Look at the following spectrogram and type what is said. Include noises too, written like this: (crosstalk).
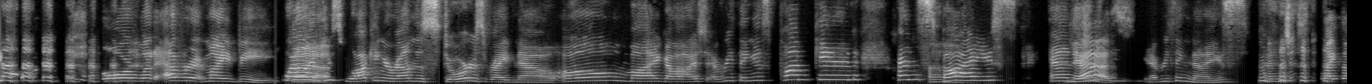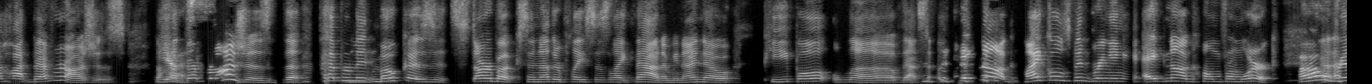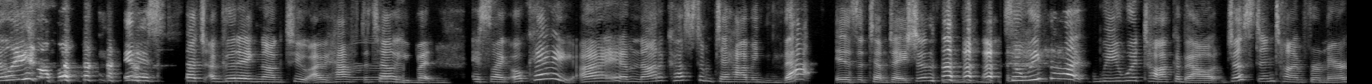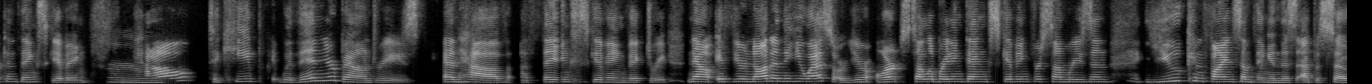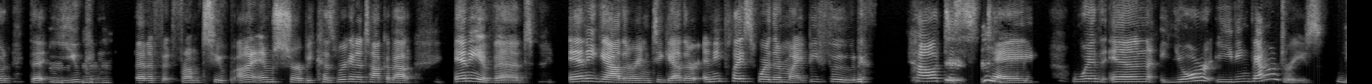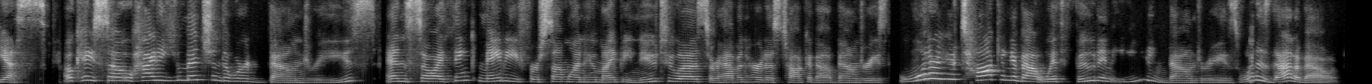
(laughs) or whatever it might be. Well, But, uh, I'm just walking around the stores right now. Oh my gosh, everything is pumpkin and Uh, spice and yes. everything, everything nice. and just like the hot beverages, the Yes. hot beverages, the peppermint mochas at Starbucks and other places like that. I mean, I know people love that stuff. eggnog. (laughs) Michael's been bringing eggnog home from work. Oh, Uh, really? (laughs) It is such a good eggnog too. I have to tell you, but it's like, okay, I am not accustomed to having that is a temptation. Mhm. (laughs) so we thought we would talk about just in time for American Thanksgiving Mm. how to keep within your boundaries and have a Thanksgiving victory. Now, if you're not in the US or you aren't celebrating Thanksgiving for some reason, you can find something in this episode that you can Mhm. benefit from too. I am sure because we're going to talk about any event, any gathering together, any place where there might be food, how to (clears throat) stay within your eating boundaries. Yes. Okay. So, Heidi, you mentioned the word boundaries. And so I think maybe for someone who might be new to us or haven't heard us talk about boundaries, what are you talking about with food and eating boundaries? What is that about?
